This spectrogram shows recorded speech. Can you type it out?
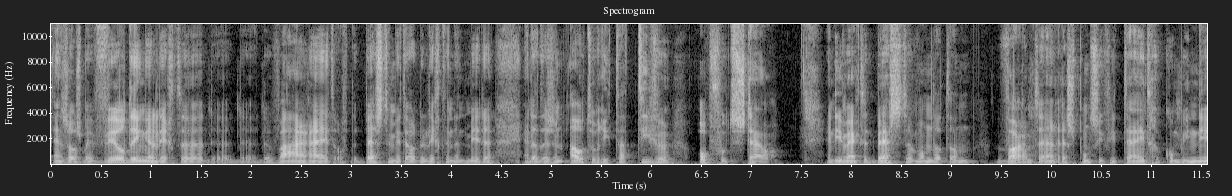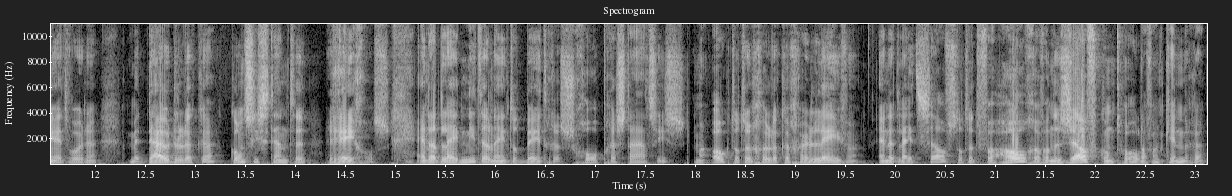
En zoals bij veel dingen ligt de, de, de, waarheid of de beste methode ligt in het midden. En dat is een autoritatieve opvoedstijl. En die werkt het beste omdat dan warmte en responsiviteit gecombineerd worden met duidelijke, consistente regels. En dat leidt niet alleen tot betere schoolprestaties, maar ook tot een gelukkiger leven. En het leidt zelfs tot het verhogen van de zelfcontrole van kinderen.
